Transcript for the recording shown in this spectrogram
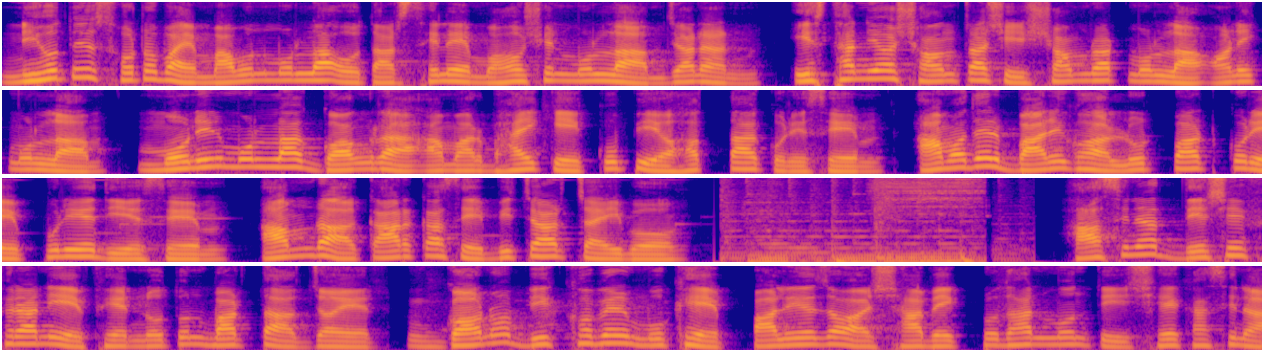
নিহতের ছোট ভাই মামুন মোল্লা ও তার ছেলে মহসেন মোল্লা জানান, স্থানীয় সন্ত্রাসী সম্রাট মোল্লা, অনেক মোল্লা, মনির মোল্লা গংরা আমার ভাইকে কুপিয়ে হত্যা করেছে। আমাদের বাড়িঘর লুটপাট করে পুড়িয়ে দিয়েছে। আমরা কার কাছে বিচার চাইব? হাসিনার দেশে ফেরা নিয়ে ফের নতুন বার্তা জয়ের। গণবিক্ষোভের মুখে পালিয়ে যাওয়া সাবেক প্রধানমন্ত্রী শেখ হাসিনা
